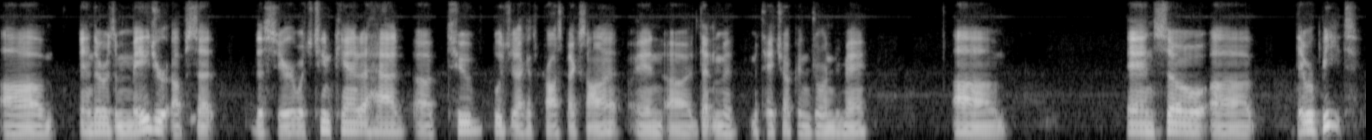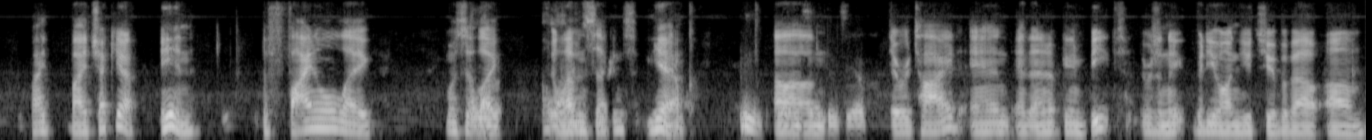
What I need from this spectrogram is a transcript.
Um, and there was a major upset this year, which Team Canada had uh, two Blue Jackets prospects on it, in uh, Denton Mateychuk and Jordan Dumais. Um, and so uh, they were beat by by Czechia in the final like was it like 11 seconds. yeah. Um, seconds, yep. they were tied and and ended up getting beat. There was a neat video on youtube about um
